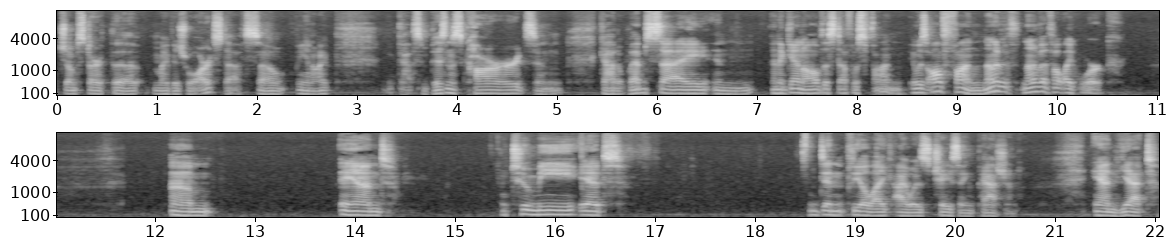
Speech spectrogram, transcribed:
jumpstart the my visual art stuff. So you know, I got some business cards and got a website, and and again, all this stuff was fun. It was all fun. None of it none of it felt like work. Um, and to me, it didn't feel like I was chasing passion, and yet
